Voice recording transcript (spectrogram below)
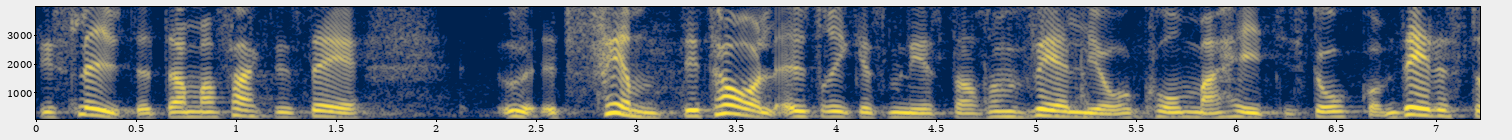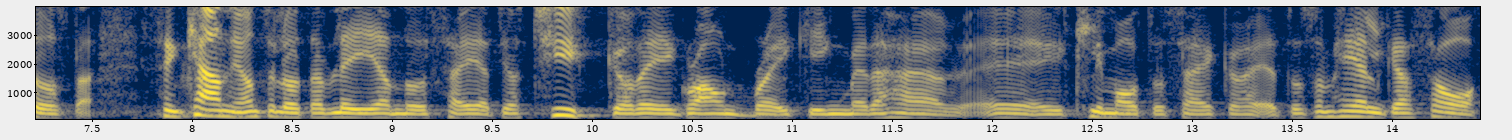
i slutet, där man faktiskt är ett 50-tal utrikesministrar som väljer att komma hit till Stockholm. Det är det största. Sen kan jag inte låta bli ändå att säga att jag tycker det är groundbreaking med det här eh, klimat och säkerhet. Och som Helga sa,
